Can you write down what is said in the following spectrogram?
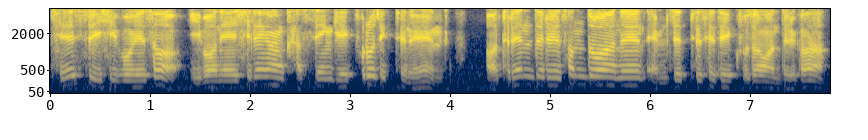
GS25에서 이번에 실행한 갓생기획 프로젝트는 어, 트렌드를 선도하는 MZ세대 구성원들과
